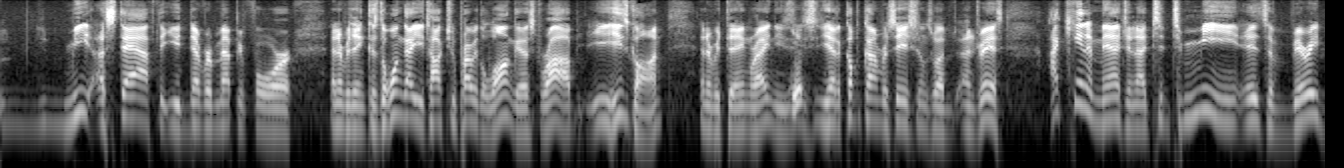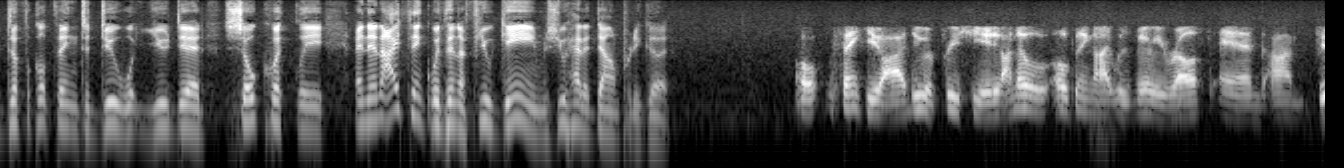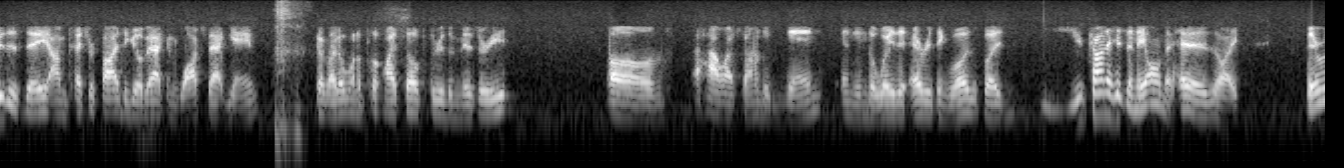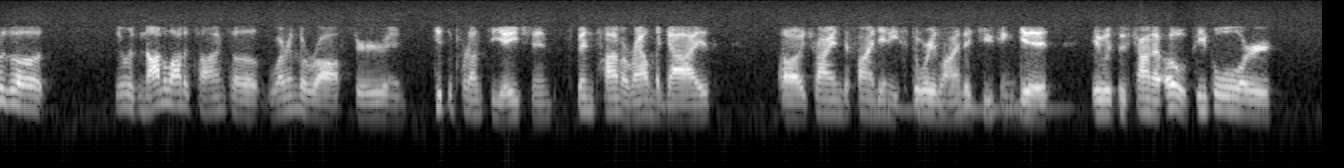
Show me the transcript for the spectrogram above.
meet a staff that you'd never met before, and everything. Because the one guy you talked to probably the longest, Rob, he, he's gone and everything, right? And you, Yep. you had a couple conversations with Andreas. I can't imagine. I, to, to me, it's a very difficult thing to do what you did so quickly, and then I think within a few games you had it down pretty good. Oh, thank you. I do appreciate it. I know opening night was very rough, and um, to this day, I'm petrified to go back and watch that game because I don't want to put myself through the misery of how I sounded then and then the way that everything was. But you kind of hit the nail on the head. Like there was a there was not a lot of time to learn the roster and get the pronunciation, spend time around the guys, uh, trying to find any storyline that you can get it was just kind of oh people are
